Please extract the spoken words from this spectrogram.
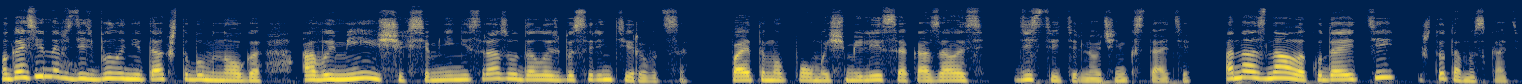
Магазинов здесь было не так, чтобы много, а в имеющихся мне не сразу удалось бы сориентироваться. Поэтому помощь Мелисы оказалась действительно очень кстати. Она знала, куда идти и что там искать.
